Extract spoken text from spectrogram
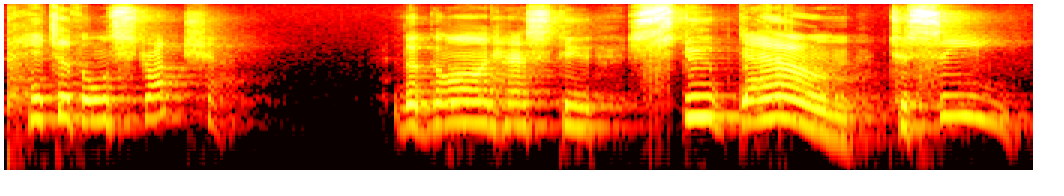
pitiful structure that God has to stoop down to see.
